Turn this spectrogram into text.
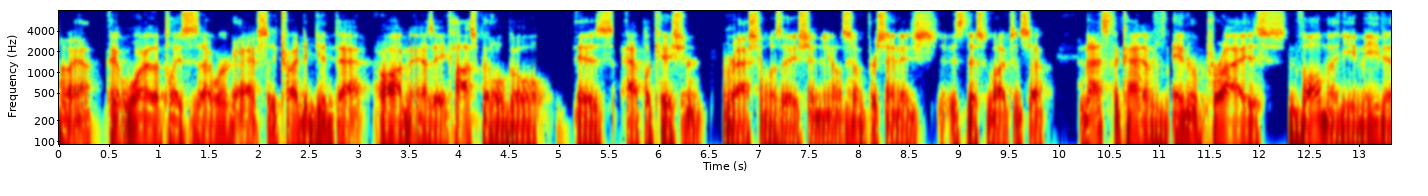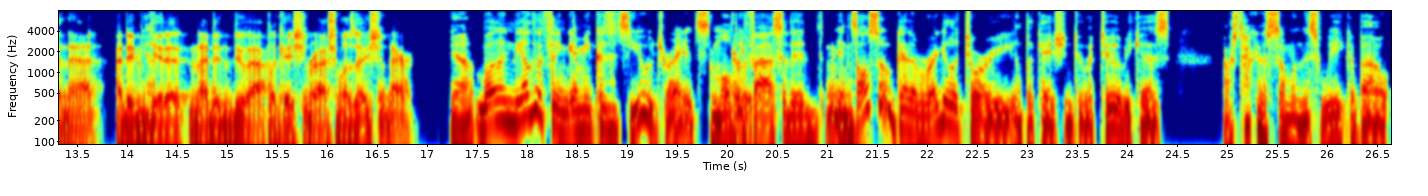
Oh yeah. At one of the places I work, I actually tried to get that on as a hospital goal is application rationalization. You know, some percentage is this much. And so that's the kind of enterprise involvement you need in that. I didn't yeah. get it and I didn't do application rationalization there. Yeah. Well, and the other thing, I mean, because it's huge, right? It's multifaceted. Mm-hmm. It's also got a regulatory implication to it, too, because I was talking to someone this week about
